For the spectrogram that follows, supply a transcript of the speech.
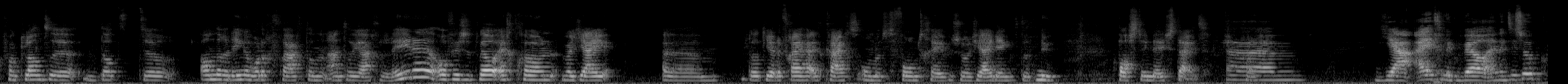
van klanten dat er andere dingen worden gevraagd dan een aantal jaar geleden? Of is het wel echt gewoon wat jij, ehm, dat jij de vrijheid krijgt om het vorm te geven zoals jij denkt dat het nu past in deze tijd? Ehm, ja, eigenlijk wel. En het is ook...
